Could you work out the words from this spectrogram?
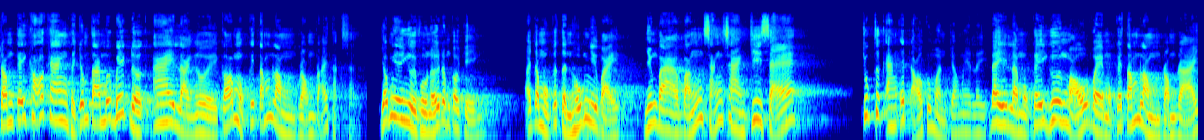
trong cái khó khăn thì chúng ta mới biết được ai là người có một cái tấm lòng rộng rãi thật sự. Giống như người phụ nữ trong câu chuyện, ở trong một cái tình huống như vậy, nhưng bà vẫn sẵn sàng chia sẻ chút thức ăn ít ỏi của mình cho Mary. Đây là một cái gương mẫu về một cái tấm lòng rộng rãi.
